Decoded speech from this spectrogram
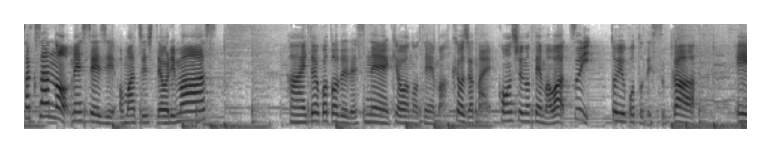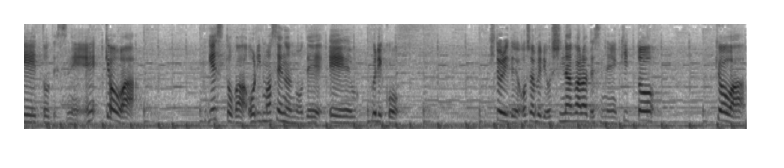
たくさんのメッセージお待ちしております。はいということでですね今日のテーマ今日じゃない今週のテーマは「つい」ということですがえっ、ー、とですね今日はゲストがおりませんので、えー、グリコ一人でおしゃべりをしながらですねきっと今日は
